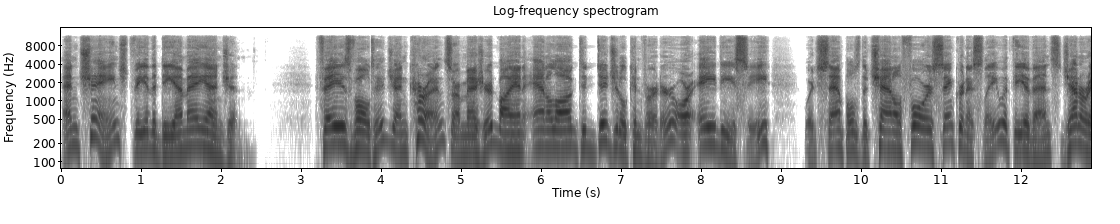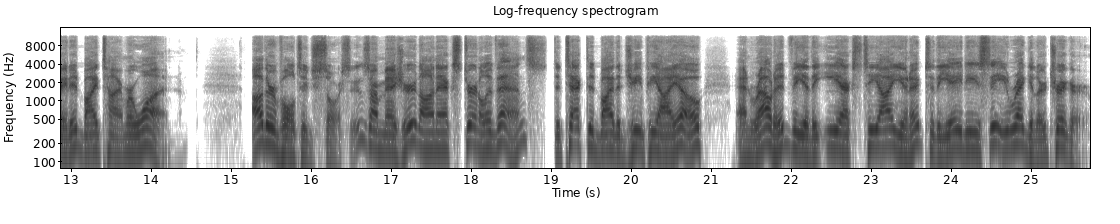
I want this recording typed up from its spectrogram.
and changed via the DMA engine. Phase voltage and currents are measured by an analog-to-digital converter, or ADC, which samples the channel 4 synchronously with the events generated by timer 1. Other voltage sources are measured on external events, detected by the GPIO, and routed via the EXTI unit to the ADC regular trigger.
